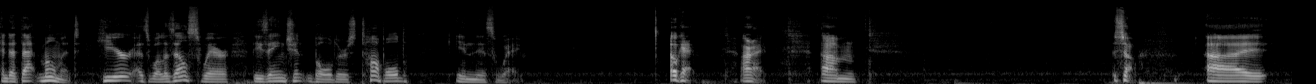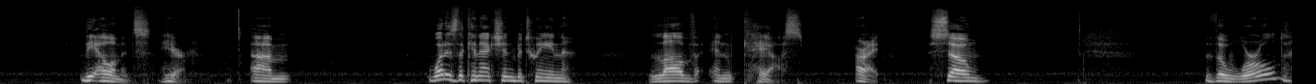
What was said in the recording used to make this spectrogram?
And at that moment, here as well as elsewhere, these ancient boulders toppled in this way. Okay, all right. Um, so, uh, the elements here. Um, what is the connection between love, and chaos. All right. So the world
